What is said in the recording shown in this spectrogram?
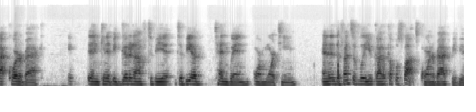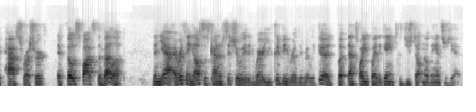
at quarterback, and can it be good enough to be to be a ten win or more team? And then defensively, you've got a couple spots cornerback, maybe a pass rusher. If those spots develop, then yeah, everything else is kind of situated where you could be really, really good. But that's why you play the games because you just don't know the answers yet.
